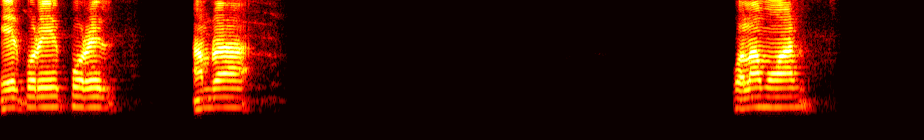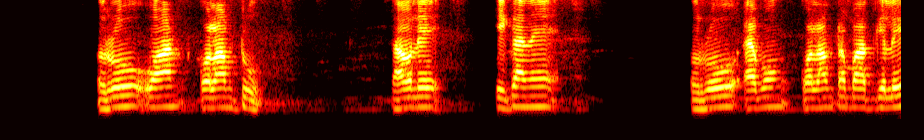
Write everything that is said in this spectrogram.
এরপরে পরের আমরা column one, row one, column two. তাহলে এখানে রো এবং কলামটা বাদ গেলে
